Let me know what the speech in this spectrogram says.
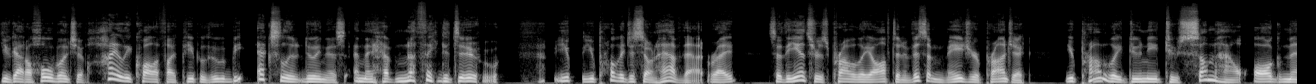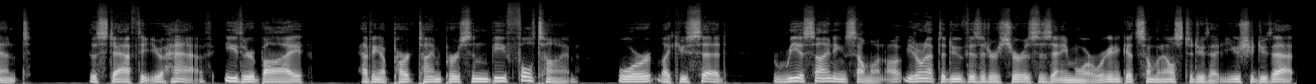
you've got a whole bunch of highly qualified people who would be excellent at doing this and they have nothing to do, you, you probably just don't have that, right? So the answer is probably often if it's a major project, you probably do need to somehow augment the staff that you have, either by having a part time person be full time, or like you said, reassigning someone. Oh, you don't have to do visitor services anymore. We're going to get someone else to do that. You should do that.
